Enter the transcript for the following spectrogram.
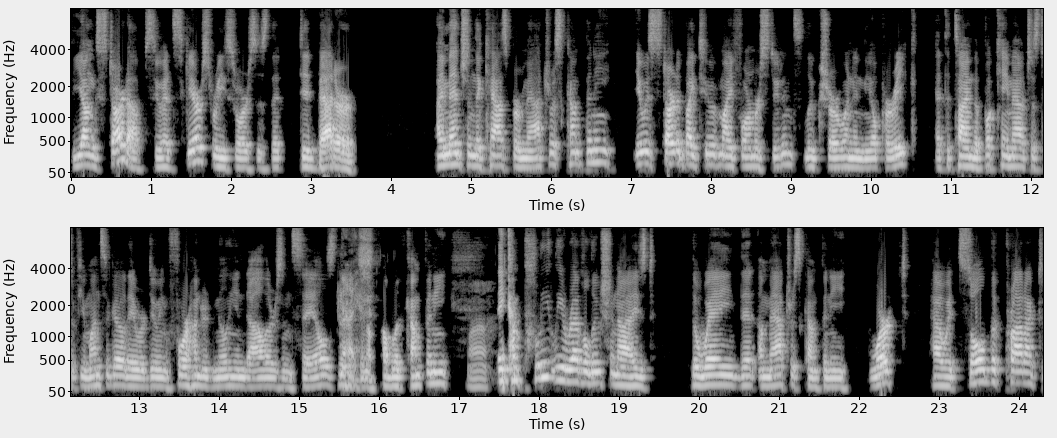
the young startups who had scarce resources that did better. I mentioned the Casper Mattress Company. It was started by two of my former students, Luke Sherwin and Neil Parikh. At the time the book came out just a few months ago, they were doing $400 million in sales nice. in a public company. Wow. They completely revolutionized the way that a mattress company worked, how it sold the product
